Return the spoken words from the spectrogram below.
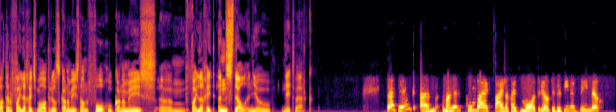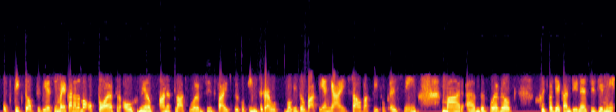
watter veiligheidsmaatreëls kan 'n mens dan volg? Hoe kan 'n mens ehm um, veiligheid instel in jou netwerk? So, ek dink ehm um, wanneer dit kom by veiligheidsmaatreëls, dit is nie noodwendig op TikTok te wees nie, maar jy kan hulle maar ook baie veralgemeen op ander platforms soos Facebook of Instagram of maak nie so wat en jy self aktief op is nie. Maar ehm um, byvoorbeeld goed wat jy kan doen is jy moenie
